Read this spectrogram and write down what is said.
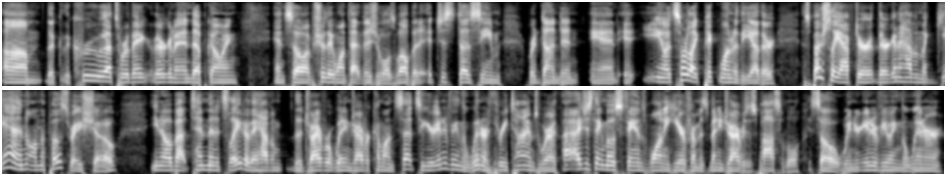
Um, the the crew, that's where they they're going to end up going, and so I'm sure they want that visual as well. But it, just does seem redundant, and it you know it's sort of like pick one or the other, especially after they're going to have them again on the post race show you know, about 10 minutes later, they have him, the driver, winning driver, come on set. So you're interviewing the winner three times, where I, I just think most fans want to hear from as many drivers as possible. So when you're interviewing the winner,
